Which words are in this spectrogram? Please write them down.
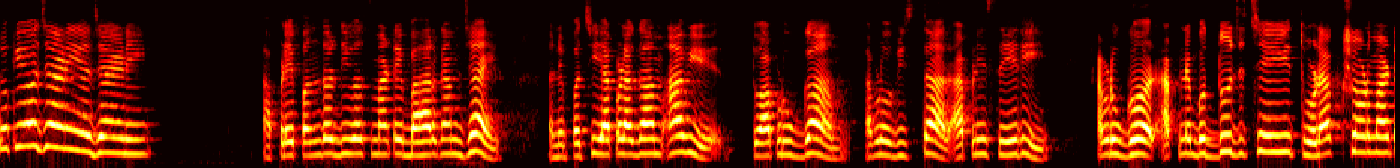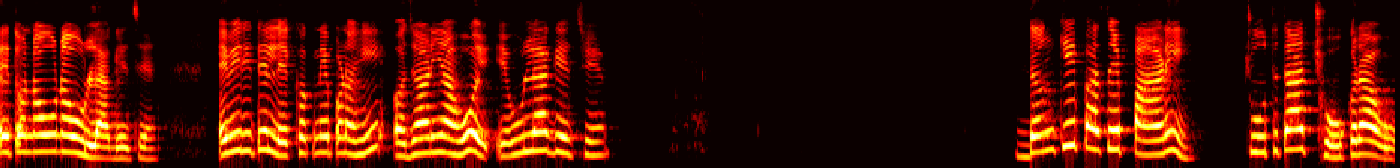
તો કે અજાણી અજાણી. આપણે પંદર દિવસ માટે બહાર ગામ જાય અને પછી આપણા ગામ આવીએ તો આપણું ગામ, આપણો વિસ્તાર, આપણી શેરી આપણું ઘર આપને બધું જ છે એ થોડાક ક્ષણ માટે તો નવું નવું લાગે છે. એવી રીતે લેખકને પણ અહીં અજાણ્યા હોય એવું લાગે છે. ડંકી પાસે પાણી ચૂથતા છોકરાઓ,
